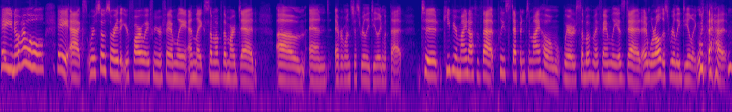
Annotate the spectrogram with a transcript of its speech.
hey, you know how a whole hey Axe, we're so sorry that you're far away from your family, and like some of them are dead, um, and everyone's just really dealing with that. To keep your mind off of that, please step into my home where some of my family is dead, and we're all just really dealing with that.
